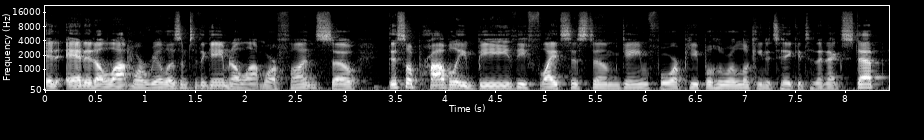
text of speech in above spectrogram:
it added a lot more realism to the game and a lot more fun. So this will probably be the flight system game for people who are looking to take it to the next step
